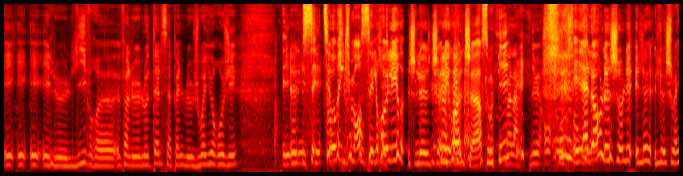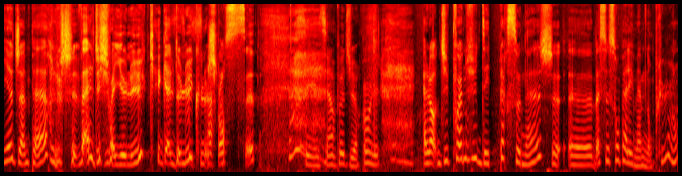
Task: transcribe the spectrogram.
Et, et, et, le livre, euh, enfin l'hôtel s'appelle Le Joyeux Roger. Et, euh, théoriquement, c'est le, le Jolly Rogers, oui. et alors, le, le, joyeux Jumper, le cheval du joyeux Luc, égal de Luc, le chanceux. C'est un peu dur. Alors, du point de vue des personnages, euh, bah, ce ne sont pas les mêmes non plus. Hein.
